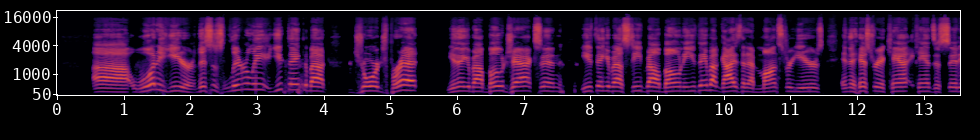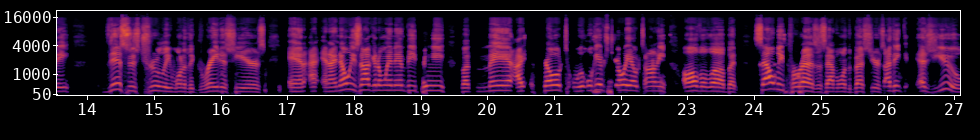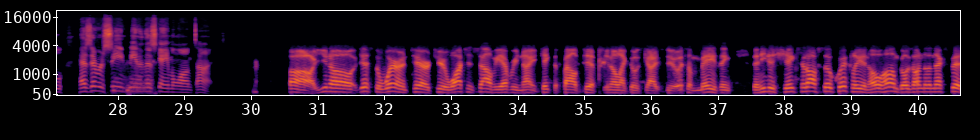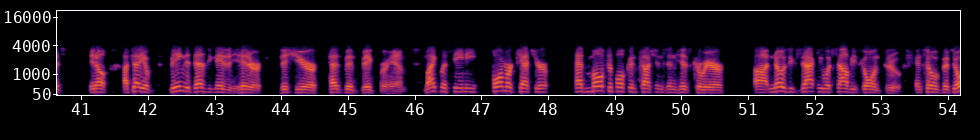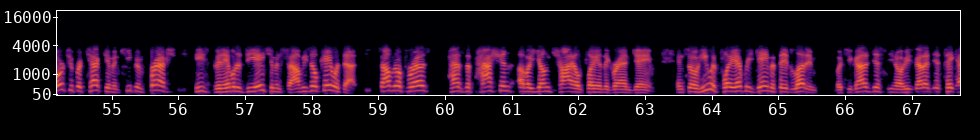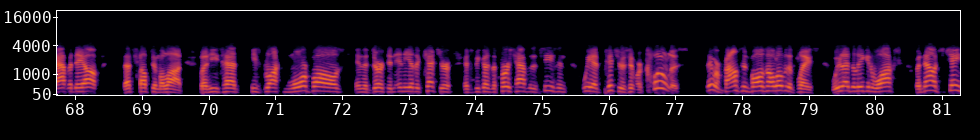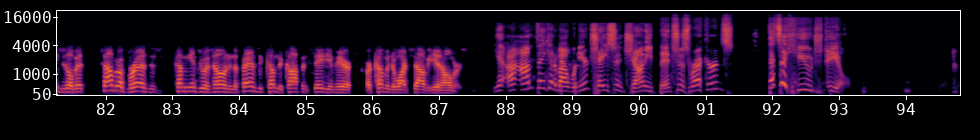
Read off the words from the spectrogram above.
uh, what a year. This is literally, you think about George Brett, you think about Bo Jackson, you think about Steve Balboni, you think about guys that have monster years in the history of Kansas City this is truly one of the greatest years. And I, and I know he's not going to win MVP, but man, I show we'll, we'll give Shohei Ohtani all the love. But Salvy Perez is having one of the best years I think as you has ever seen being in this game a long time. Oh, you know, just the wear and tear too. Watching Salvy every night take the foul tips, you know, like those guys do. It's amazing that he just shakes it off so quickly and ho hum goes on to the next pitch. You know, I tell you, being the designated hitter this year has been big for him. Mike Matheny, former catcher, had multiple concussions in his career, uh, knows exactly what Salvy's going through. And so, in order to protect him and keep him fresh, he's been able to DH him, and Salvy's okay with that. Salvador Perez has the passion of a young child playing the grand game. And so he would play every game if they'd let him. But you got to just, you know, he's got to just take half a day off. That's helped him a lot. But he's had, he's blocked more balls in the dirt than any other catcher. It's because the first half of the season, we had pitchers that were clueless. They were bouncing balls all over the place. We led the league in walks, but now it's changed a little bit. Salvador Perez is coming into his own, and the fans that come to Kauffman Stadium here are coming to watch Salvy hit homers. Yeah, I- am thinking about when you're chasing Johnny Bench's records, that's a huge deal.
